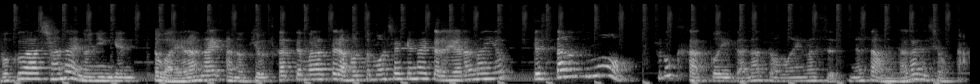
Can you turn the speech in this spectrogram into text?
僕は社内の人間とはやらない、あの気を使ってもらったら本当申し訳ないからやらないよってスタンスもすごくかっこいいかなと思います。皆さんはいかがでしょうか？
